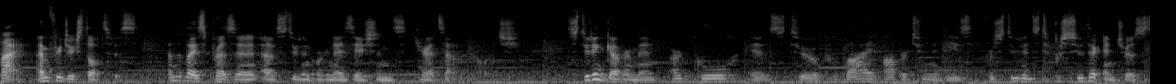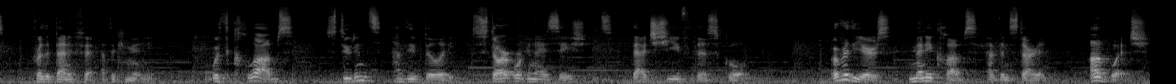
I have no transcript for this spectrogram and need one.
Hi, I'm Friedrich Stoltzfus. I'm the Vice President of Student Organizations here at Sattler College. Student government, our goal is to provide opportunities for students to pursue their interests for the benefit of the community. With clubs, students have the ability to start organizations that achieve this goal. Over the years, many clubs have been started, of which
